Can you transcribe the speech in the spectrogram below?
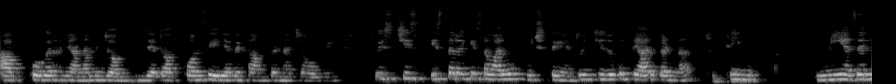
आपको अगर हरियाणा में जॉब दी जाए तो आप कौन से एरिया में काम करना चाहोगे? तो इस चीज़ इस तरह के सवाल वो पूछते हैं। तो इन चीज़ों को तैयार करना कि मी एज एन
